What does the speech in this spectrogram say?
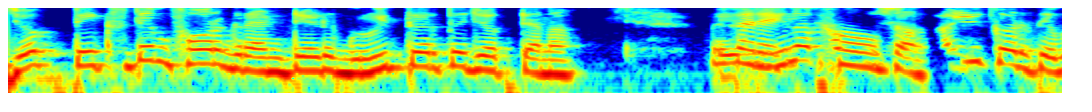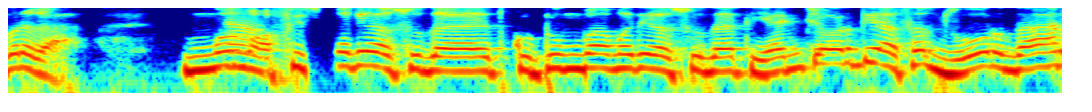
जग टेक्स देम फॉर ग्रँटेड गृहित करतं जग त्यांना. हिला सांगा ही करते बरं का. मग ऑफिसमध्ये असू द्यात कुटुंबामध्ये असू द्यात यांच्यावरती असा जोरदार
